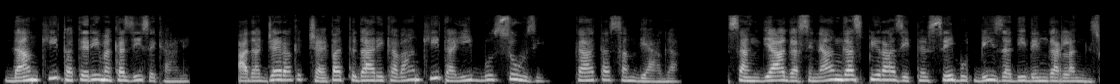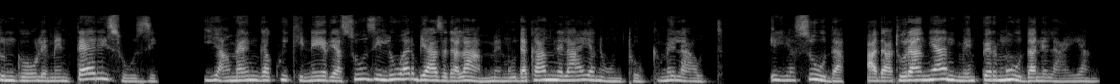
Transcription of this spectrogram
Dan kita terima kasih sekali. Ada jarak cepat dari kawan kita Ibu Susi, kata Sandiaga. Sandiaga senang aspirasi tersebut bisa didengar langsung oleh menteri Susi. Ia menga kineria Susi luar biasa dalam memudahkan nelayan untuk melaut. Ia sudah, ada aturan yang mempermudah nelayan.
